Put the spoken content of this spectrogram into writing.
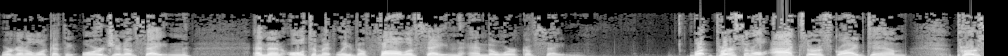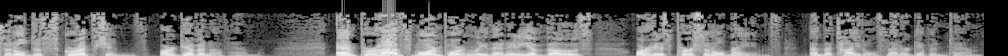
We're going to look at the origin of Satan and then ultimately the fall of Satan and the work of Satan. But personal acts are ascribed to him. Personal descriptions are given of him. And perhaps more importantly than any of those are his personal names and the titles that are given to him.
